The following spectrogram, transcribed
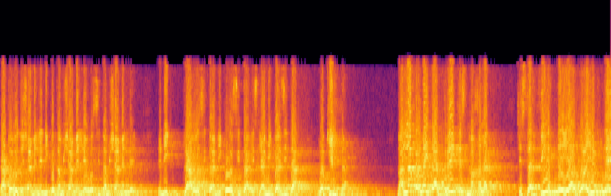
دا ټول ته شامل دی نیکه تم شامل دی وسیت هم شامل دی یعنی پلار وسیت نیکه وسیت اسلامی قاضی ته وکیل ته نو الله پرمای دا درې قسم خلق چې صحیح ته یا ضعیف ته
